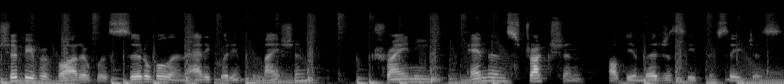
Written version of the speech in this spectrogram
should be provided with suitable and adequate information, training and instruction of the emergency procedures.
